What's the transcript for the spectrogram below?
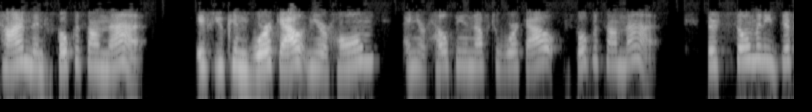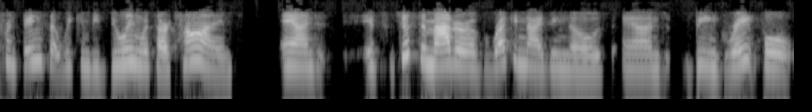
time, then focus on that. If you can work out in your home and you're healthy enough to work out, focus on that. There's so many different things that we can be doing with our time. And it's just a matter of recognizing those and being grateful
